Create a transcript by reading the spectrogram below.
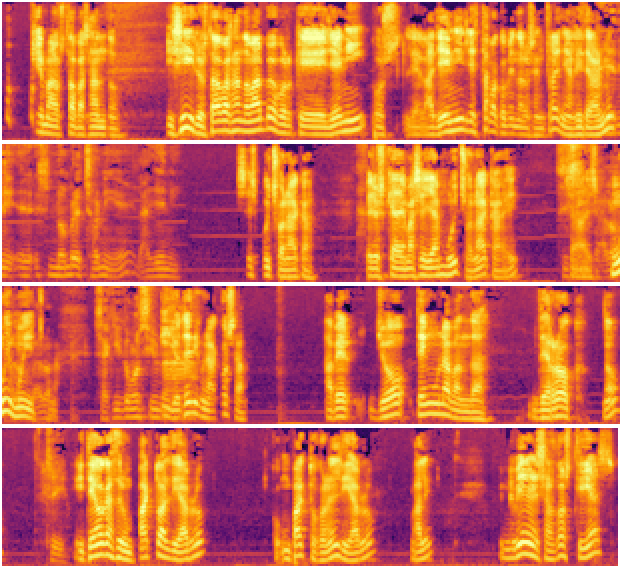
Qué mal lo está pasando. Y sí, lo estaba pasando mal, pero porque Jenny, pues la Jenny le estaba comiendo las entrañas, literalmente. Jenny, es un nombre choni, ¿eh? La Jenny. Es muy chonaca. Pero es que además ella es muy chonaca, ¿eh? Sí, o sea, sí, es claro, muy, claro, muy claro. chonaca. O sea, aquí como si una... Y yo te digo una cosa. A ver, yo tengo una banda de rock, ¿no? Sí, Y tengo que hacer un pacto al diablo, un pacto con el diablo, ¿vale? Y me vienen esas dos tías,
